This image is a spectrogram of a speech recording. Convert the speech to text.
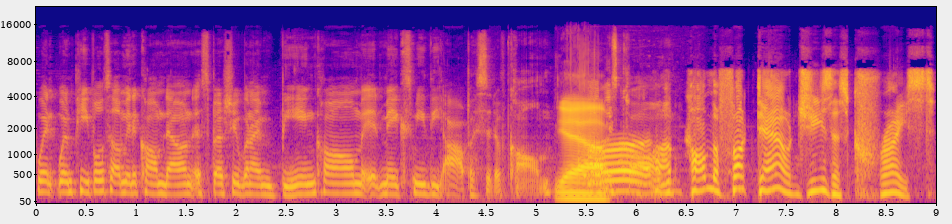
when when people tell me to calm down, especially when I'm being calm, it makes me the opposite of calm. Yeah. I'm calm. Calm the fuck down. Jesus Christ.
